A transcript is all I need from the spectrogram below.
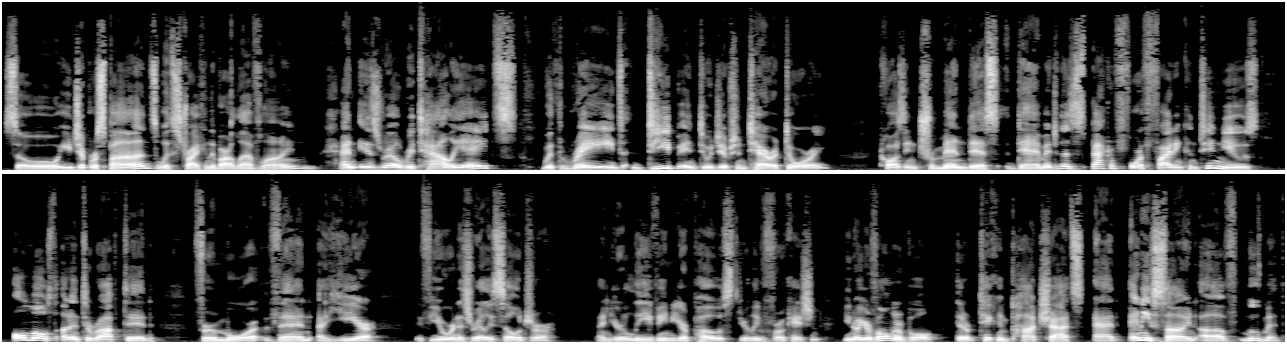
So Egypt responds with striking the Bar-Lev line and Israel retaliates with raids deep into Egyptian territory. causing tremendous damage. This back and forth fighting continues almost uninterrupted for more than a year. If you were an Israeli soldier and you're leaving your post, you're leaving for vacation, you know you're vulnerable. They're taking pot shots at any sign of movement.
